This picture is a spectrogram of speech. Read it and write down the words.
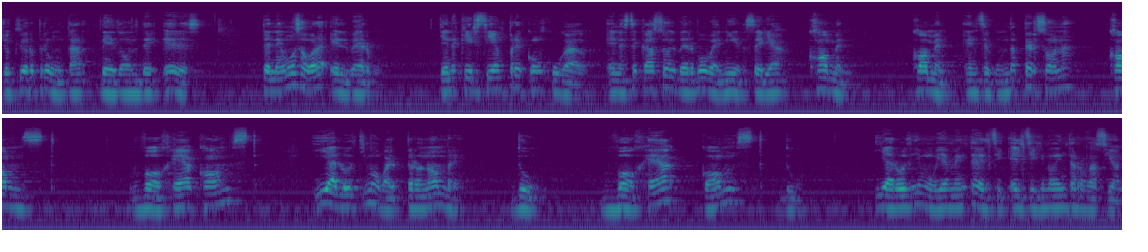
Yo quiero preguntar de dónde eres. Tenemos ahora el verbo. Tiene que ir siempre conjugado. En este caso, el verbo venir sería kommen. Kommen. En segunda persona, kommst. Woher kommst? Y al último va el pronombre, du. Woher kommst du? Y al último, obviamente, el, el, signo de interrogación.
